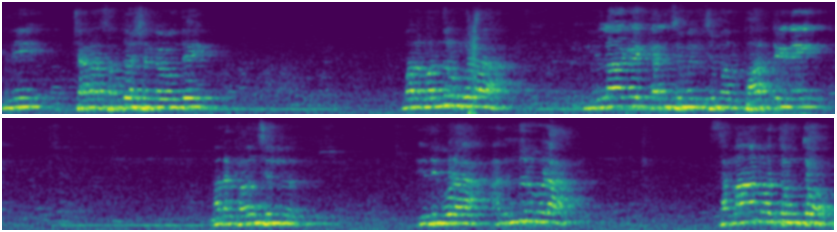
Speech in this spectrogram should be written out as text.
ఇది చాలా సంతోషంగా ఉంది. మనమందరం కూడా ఇలాగే కలిసిమెలిసి మన పార్టీని మన కౌన్సిల్ ఇది కూడా అందరూ కూడా సమానత్వంతో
